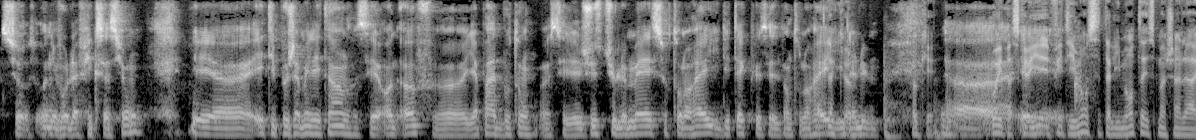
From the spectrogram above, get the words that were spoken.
sur, au niveau de la fixation. Et, euh, et tu peux jamais l'éteindre, c'est on-off, il n'y a pas de bouton, c'est juste tu le mets sur ton oreille, il détecte que c'est dans ton oreille, il allume. Ok. oui, parce qu'effectivement c'est alimenté ce machin-là.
